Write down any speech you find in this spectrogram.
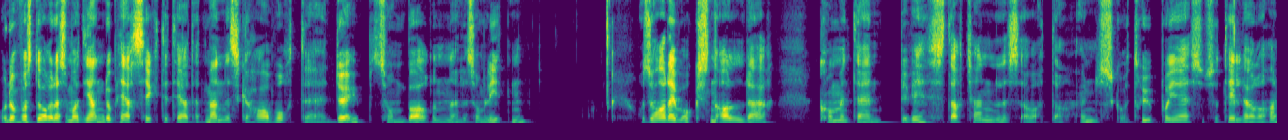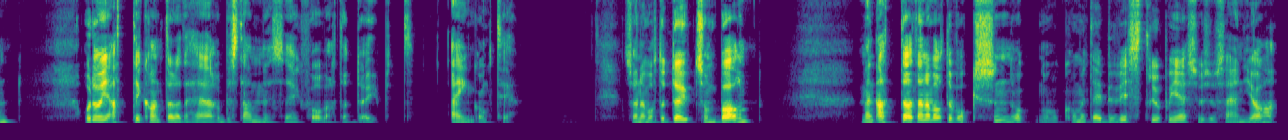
Og da forstår jeg det som at gjendåp her sikter til at et menneske har blitt døypt som barn eller som liten, og så har de i voksen alder kommet til en bevisst erkjennelse av at de ønsker å tro på Jesus og tilhøre Han, og da i etterkant av dette her bestemmer seg for å bli døypt en gang til. Så han har blitt døypt som barn, men etter at han har blitt voksen og, og kommet til ei bevisst tro på Jesus, så sier han ja,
